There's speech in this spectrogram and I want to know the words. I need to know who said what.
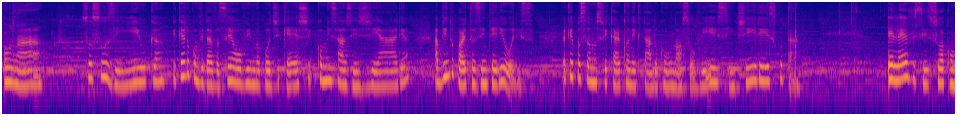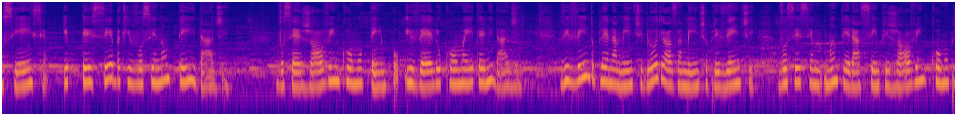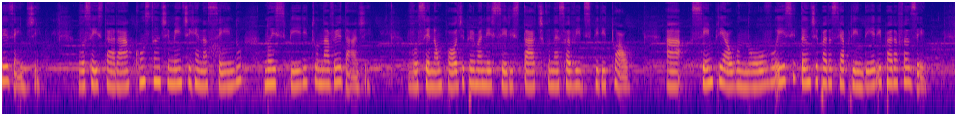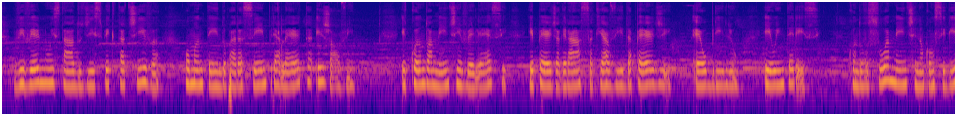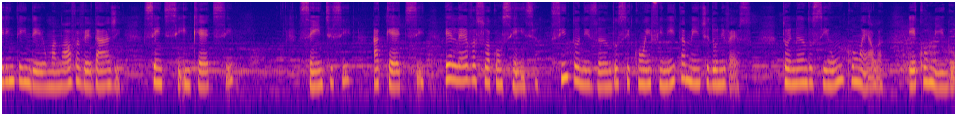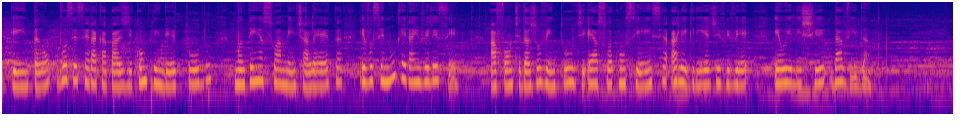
Speaker 1: Olá, sou Suzy Ilka e quero convidar você a ouvir meu podcast com mensagens diárias, abrindo portas interiores, para que possamos ficar conectados com o nosso ouvir, sentir e escutar. Eleve-se sua consciência e perceba que você não tem idade. Você é jovem como o tempo e velho como a eternidade vivendo plenamente e gloriosamente o presente, você se manterá sempre jovem como presente. Você estará constantemente renascendo no espírito, na verdade. Você não pode permanecer estático nessa vida espiritual. Há sempre algo novo e excitante para se aprender e para fazer viver num estado de expectativa o mantendo para sempre alerta e jovem. E quando a mente envelhece e perde a graça que a vida perde, é o brilho e o interesse. Quando sua mente não conseguir entender uma nova verdade, sente-se, inquiete-se, sente-se, aquete-se, eleva sua consciência sintonizando-se com a infinita mente do universo, tornando-se um com ela e comigo, e então você será capaz de compreender tudo. Mantenha sua mente alerta e você nunca irá envelhecer. A fonte da juventude é a sua consciência, alegria de viver e o elixir da vida.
